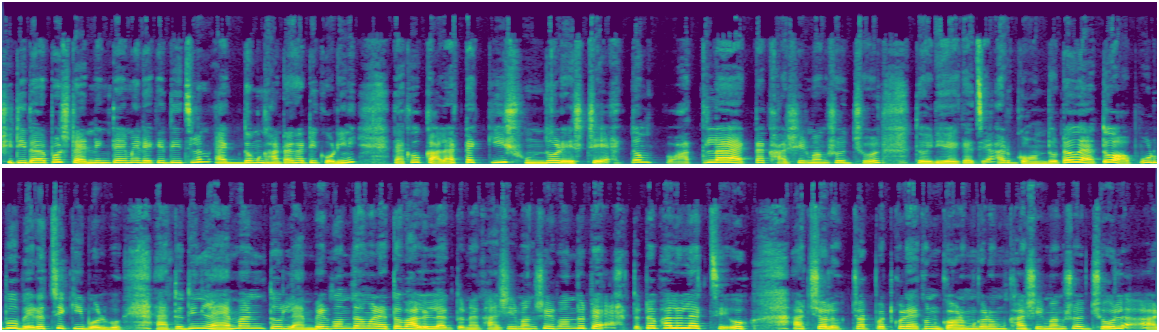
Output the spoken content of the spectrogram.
সিটি দেওয়ার পর স্ট্যান্ডিং টাইমে রেখে দিয়েছিলাম, একদম ঘাঁটাঘাঁটি করিনি। দেখো কালারটা কি সুন্দর এসছে, একদম পাতলা একটা খাসির মাংসর ঝোল তৈরি হয়ে গেছে। আর গন্ধটাও এত অপূর্ব বেরোচ্ছে, কি বলব? এতদিন ল্যাম্প আনতো ল্যাম্বের গন্ধ আমার এত ভালো লাগতো না, খাসির মাংসের গন্ধটা এতটা ভালো লাগছে ও আর চলো, চটপট করে এখন গরম গরম খাসির মাংসর ঝোল আর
